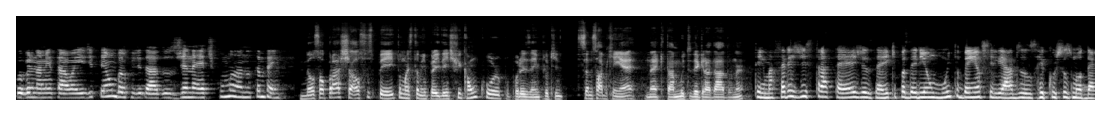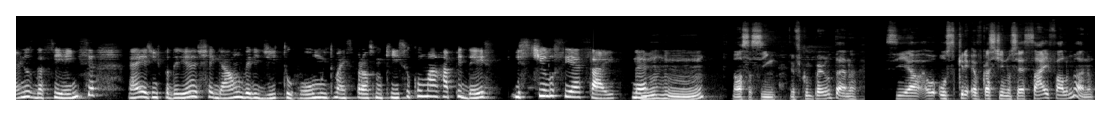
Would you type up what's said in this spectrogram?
governamental aí de ter um banco de dados genético humano também. Não só para achar o suspeito, mas também para identificar um corpo, por exemplo, que você não sabe quem é, né, que tá muito degradado, né? Tem uma série de estratégias aí que poderiam muito bem auxiliar os recursos modernos da ciência, né? E a gente poderia chegar a um veredito ou muito mais próximo que isso com uma rapidez estilo CSI, né? Uhum. Nossa, sim. Eu fico me perguntando, se a, os eu fico assistindo o CSI e falo, mano,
